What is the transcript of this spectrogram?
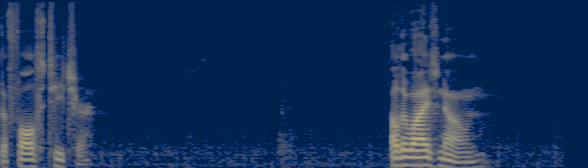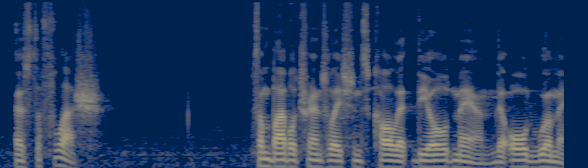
the false teacher, otherwise known as the flesh. Some Bible translations call it the old man, the old woman.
